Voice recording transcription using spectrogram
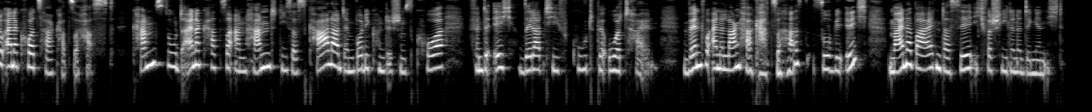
du eine Kurzhaarkatze hast, kannst du deine Katze anhand dieser Skala, dem Body Condition Score, finde ich, relativ gut beurteilen. Wenn du eine Langhaarkatze hast, so wie ich, meine beiden, da sehe ich verschiedene Dinge nicht.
